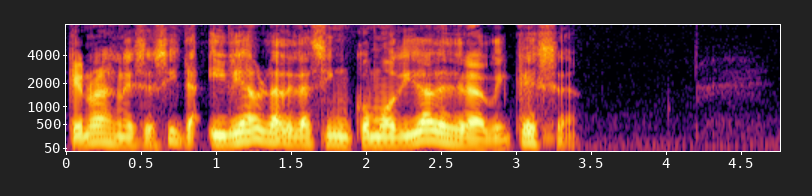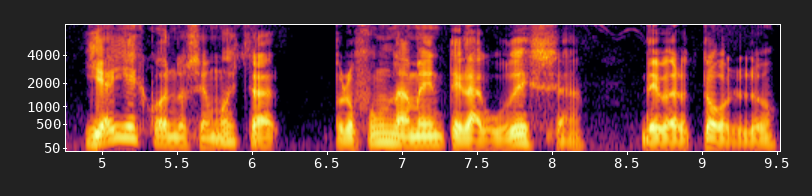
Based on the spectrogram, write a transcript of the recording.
Que no las necesita. Y le habla de las incomodidades de la riqueza. Y ahí es cuando se muestra profundamente la agudeza de Bertoldo,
